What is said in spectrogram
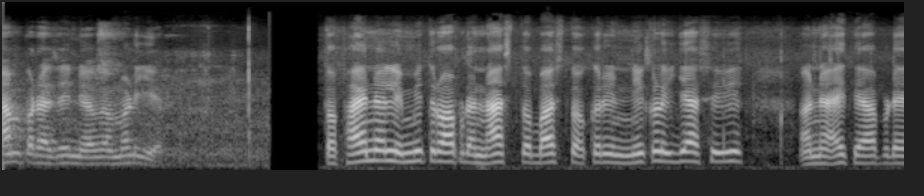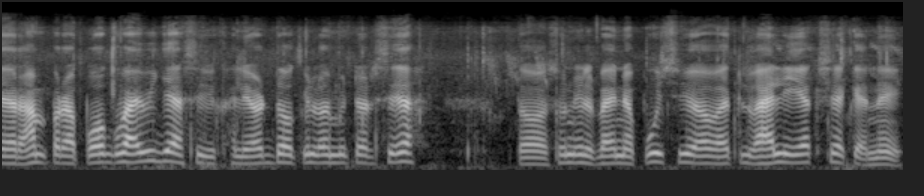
રામપરા જઈને હવે મળીએ. તો ફાઇનલી મિત્રો આપણે નાસ્તો બાસ્તો કરીને નીકળી ગયા છીએ અને અહીંથી આપણે રામપરા પોગવા આવી ગયા છીએ. ખાલી અડધો કિલોમીટર છે. તો સુનિલભાઈને પૂછ્યું હવે એટલું હાલી એક છે કે નહીં.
